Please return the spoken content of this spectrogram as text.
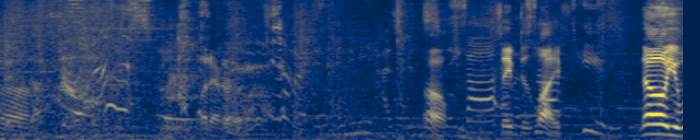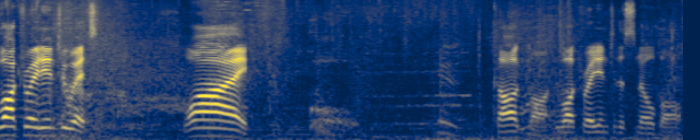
Uh, whatever. Oh, saved his life. No, you walked right into it. Why? Kog'Maw. He walked right into the snowball.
